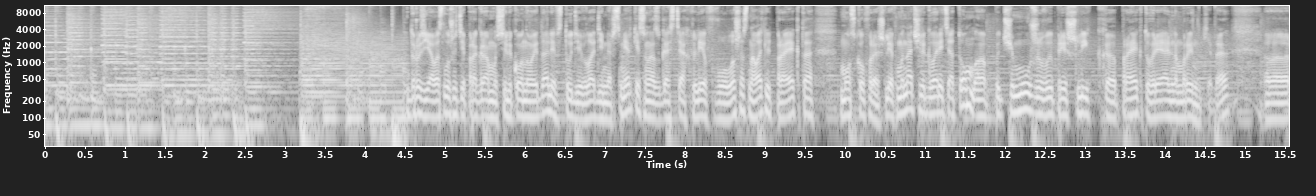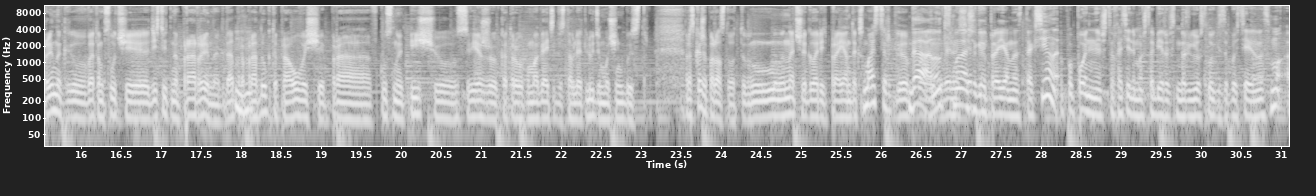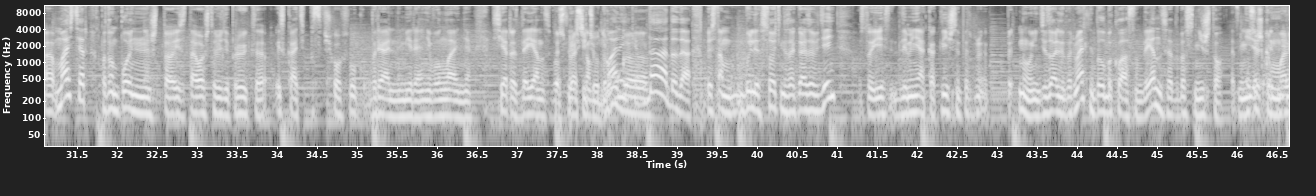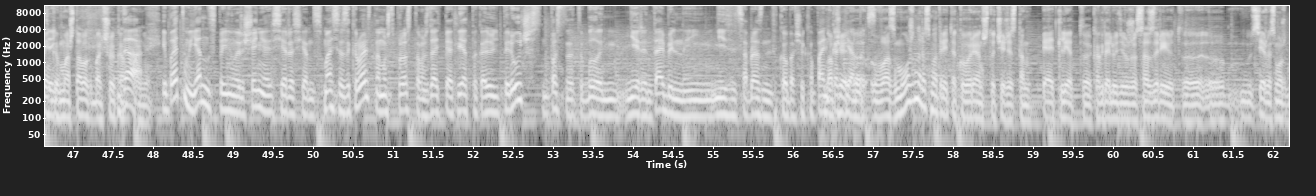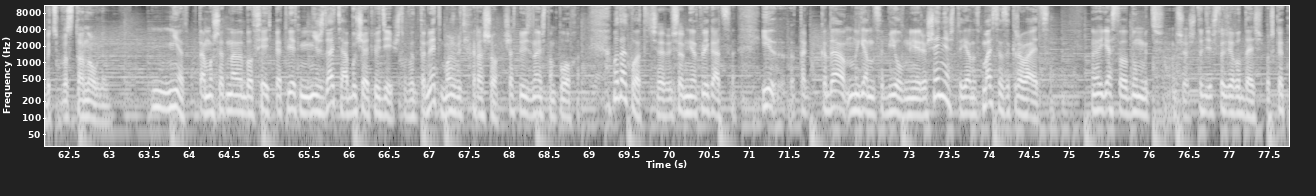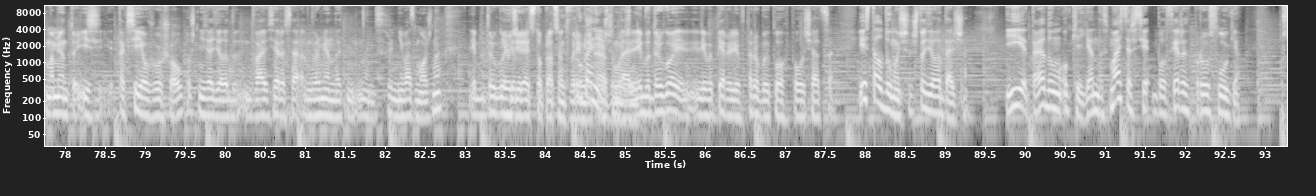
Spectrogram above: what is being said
Друзья, вы слушаете программу «Силиконовые дали» в студии Владимир Смеркис. У нас в гостях Лев Волош, основатель проекта Moscow Fresh. Лев, мы начали говорить о том, а, почему же вы пришли к проекту в реальном рынке. Да? Э, рынок в этом случае действительно про рынок, да? про mm-hmm. продукты, про овощи, про вкусную пищу, свежую, которую вы помогаете доставлять людям очень быстро. Расскажи, пожалуйста, вот мы начали говорить про Яндекс Мастер. Э, да, ну мы начали говорить про Яндекс Такси, поняли, что хотели масштабировать на другие услуги, запустили Яндекс э, Мастер, потом поняли, что из-за того, что люди привыкли искать поставщиков услуг в реальном мире, а не в онлайне. Сервис для Яндекса был слишком у друга. маленьким. Да, да, да. То есть там были сотни заказов в день, что для меня, как личный ну, индивидуальный предприниматель, было бы классно. Для Яндекса это просто ничто. Это не, слишком маленькая в масштабах большой компании. Да, и поэтому Яндекс принял решение сервис Яндекс Мастер закрывать, потому что просто там ждать 5 лет, пока люди переучатся, ну просто это было нерентабельно и нецелесообразно для такой большой компании, Вообще, как Яндекс. возможно рассмотреть такой вариант, что через там 5 лет, когда люди уже созреют, э, э, сервис может быть восстановлен? Нет, потому что это надо было все эти пять лет не ждать, а обучать людей, что в интернете может быть хорошо. Сейчас люди знают, что там плохо. Ну так вот, чтобы не отвлекаться. И так, когда ну, Яндекс объявил мне решение, что Яндекс Мастер закрывается, ну, я стал думать вообще, что, что делать дальше. Потому что к этому моменту из такси я уже ушел, потому что нельзя делать два сервиса одновременно, это ну, невозможно. Либо другой... И уделять 100% времени ну, конечно, каждому да. Либо другой, либо первый, либо второй будет плохо получаться. И стал думать, что делать дальше. И тогда я думал, окей, Яндекс Мастер был сервис про услуги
